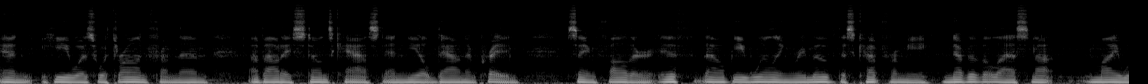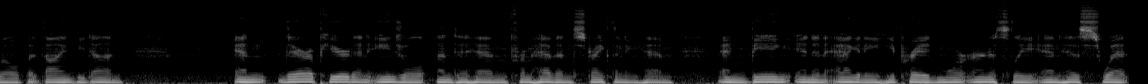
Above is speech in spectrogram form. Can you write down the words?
And he was withdrawn from them about a stone's cast, and kneeled down and prayed, saying, Father, if thou be willing, remove this cup from me. Nevertheless, not my will, but thine be done. And there appeared an angel unto him from heaven, strengthening him. And being in an agony, he prayed more earnestly, and his sweat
